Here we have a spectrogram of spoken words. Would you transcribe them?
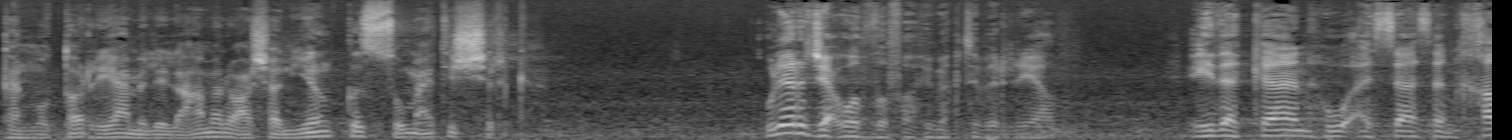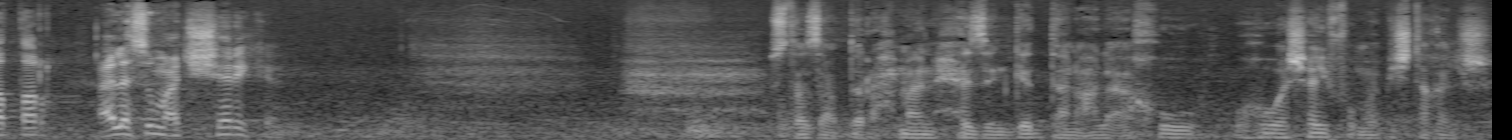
كان مضطر يعمل اللي عمله عشان ينقذ سمعة الشركة. وليه رجع وظفه في مكتب الرياض. إذا كان هو أساسا خطر على سمعة الشركة. أستاذ عبد الرحمن حزن جدا على أخوه وهو شايفه ما بيشتغلش.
